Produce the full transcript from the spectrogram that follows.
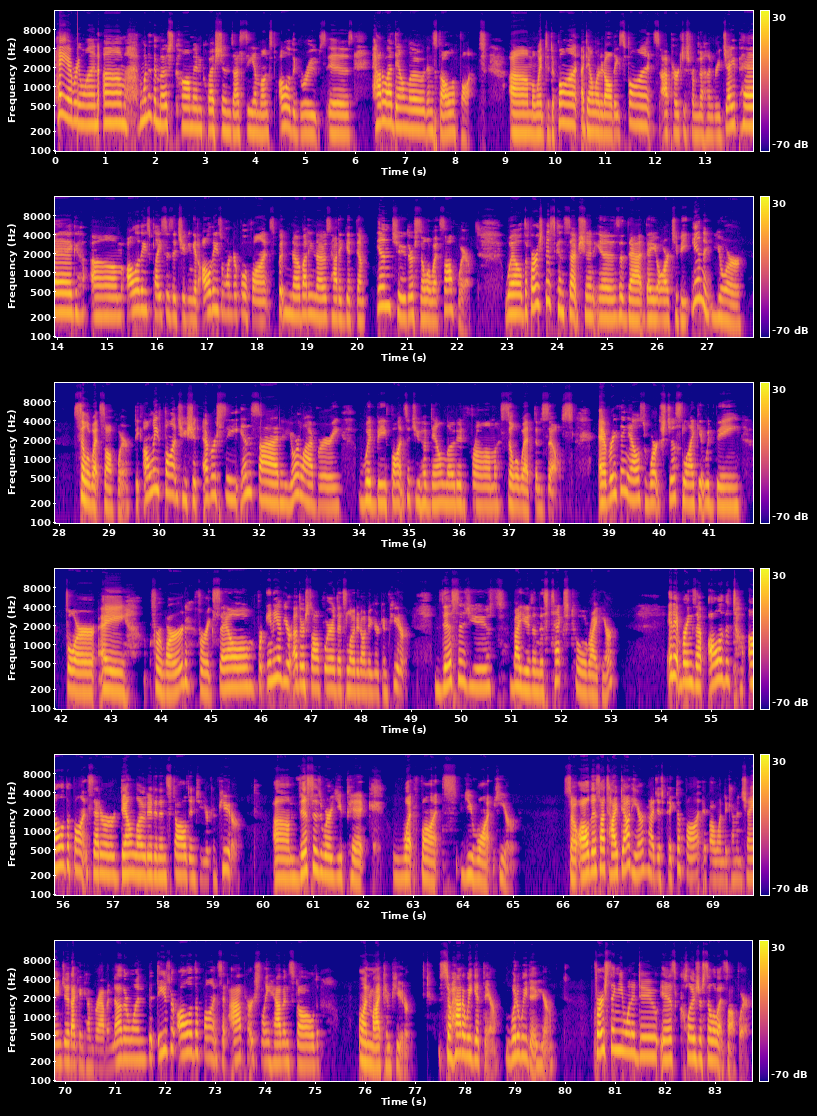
Hey everyone. Um, one of the most common questions I see amongst all of the groups is how do I download and install a font? Um, I went to DaFont, I downloaded all these fonts, I purchased from the Hungry JPEG, um, all of these places that you can get all these wonderful fonts, but nobody knows how to get them into their Silhouette software. Well, the first misconception is that they are to be in your Silhouette software. The only fonts you should ever see inside your library would be fonts that you have downloaded from Silhouette themselves. Everything else works just like it would be for a for Word, for Excel, for any of your other software that's loaded onto your computer. This is used by using this text tool right here and it brings up all of the all of the fonts that are downloaded and installed into your computer. Um, this is where you pick what fonts you want here. So all this I typed out here. I just picked a font. If I wanted to come and change it, I can come grab another one. But these are all of the fonts that I personally have installed on my computer. So how do we get there? What do we do here? First thing you want to do is close your Silhouette software.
